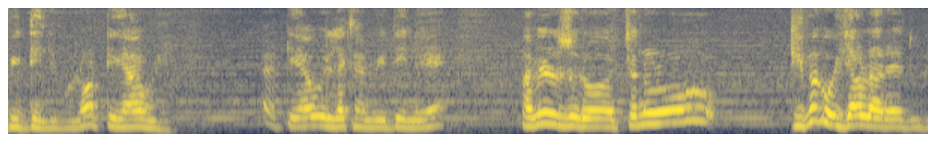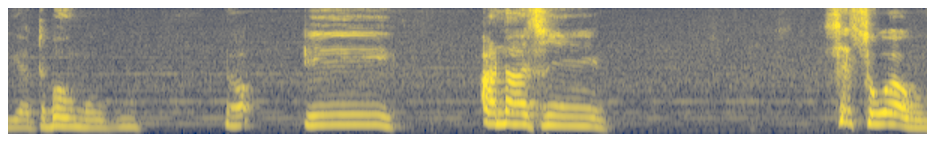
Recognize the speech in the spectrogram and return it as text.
ပြီးတင်တယ်ပေါ့နော်တရားဝင်တရားဝင်လက်ခံပြီးတင်တယ်။ဘာဖြစ်လို့ဆိုတော့ကျွန်တော်တို့ဒီဘက်ကိုရောက်လာတဲ့သူတွေကတပုံမဟုတ်ဘူး။နော်ဒီအာနာရှင်စစ်ဆိုးအကို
